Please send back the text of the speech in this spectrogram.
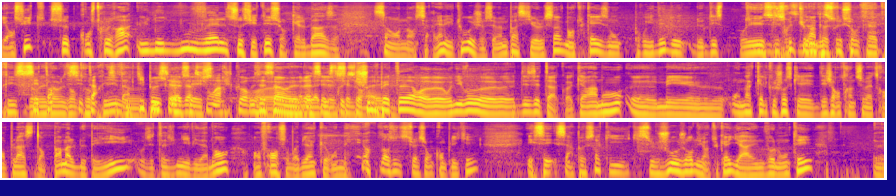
et ensuite se construira une nouvelle société. Sur quelle base? Ça, on n'en sait rien du tout et je sais même pas si eux le savent, mais en tout cas, ils ont pour idée de, de Oui, déstructurer un. Destruction créatrice dans C'est les, dans un, les c'est un- entreprises. c'est un petit peu c'est la version c'est- hardcore c'est ça, euh, ouais. voilà, la c'est le-. Schumpeter euh, au niveau euh, des États, quoi, carrément. Euh, mais euh, on a quelque chose qui est déjà en train de se mettre en place dans pas mal de pays, aux États-Unis évidemment. En France, on voit bien qu'on est dans une situation compliquée. Et c'est un peu ça qui, qui se joue aujourd'hui. En tout cas, il y a une volonté euh,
